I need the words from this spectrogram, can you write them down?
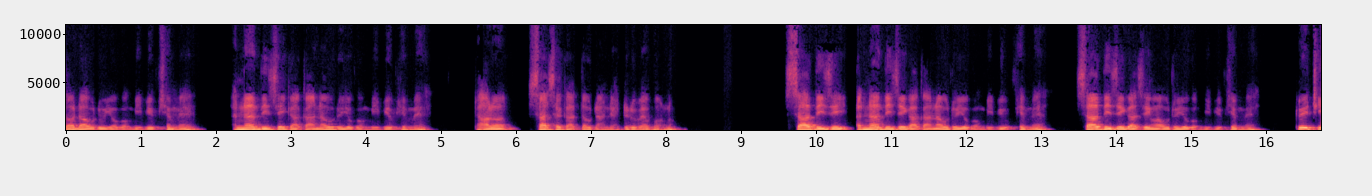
သောတာဝတ္တယောဂမိပြုဖြစ်မယ်အနန္တိစိတ်ကကာနဝတ္တယောဂမိပြုဖြစ်မယ်ဒါတော့စသက်ကတောက်တန်နဲ့အတူတူပဲပေါ့နော်စာတိစိတ်အနန္တိစိတ်ကကာနဝတ္တယောဂမိပြုဖြစ်မယ်စာတိစိတ်ကဇေမဝတ္တယောဂမိပြုဖြစ်မယ်တွေးထိ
